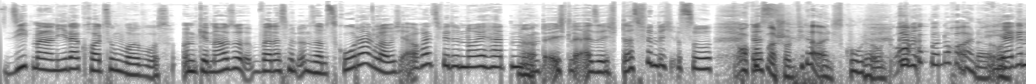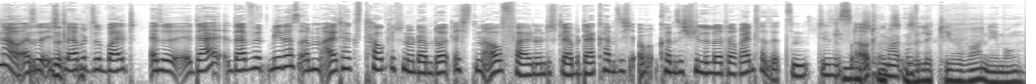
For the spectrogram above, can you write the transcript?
sieht man an jeder Kreuzung Volvos. Und genauso war das mit unserem Skoda, glaube ich, auch, als wir den neu hatten. Ja. Und ich, also ich, das finde ich ist so, Oh, guck mal, schon wieder ein Skoda und oh, Genau. guck mal, noch einer. Und, ja, genau. Also ich äh, glaube, sobald, also äh, da, da wird mir das am alltagstauglichen oder am deutlichsten auffallen und ich glaube, da kann sich auch, können sich viele Leute auch reinversetzen, dieses Automarken. selektive Wahrnehmung.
